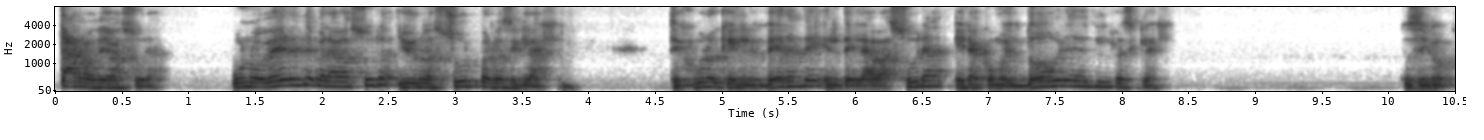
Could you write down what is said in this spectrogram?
tarros de basura, uno verde para la basura y uno azul para el reciclaje. Te juro que el verde, el de la basura, era como el doble del reciclaje. Entonces digo,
